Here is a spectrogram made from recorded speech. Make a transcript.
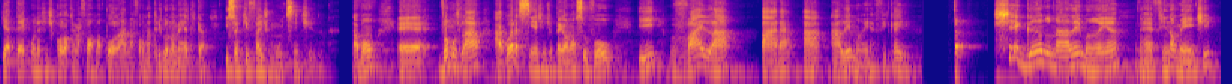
que até quando a gente coloca na forma polar, na forma trigonométrica, isso aqui faz muito sentido. Tá bom? É, vamos lá, agora sim a gente vai pegar o nosso voo e vai lá para a Alemanha. Fica aí. Chegando na Alemanha, né, finalmente,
